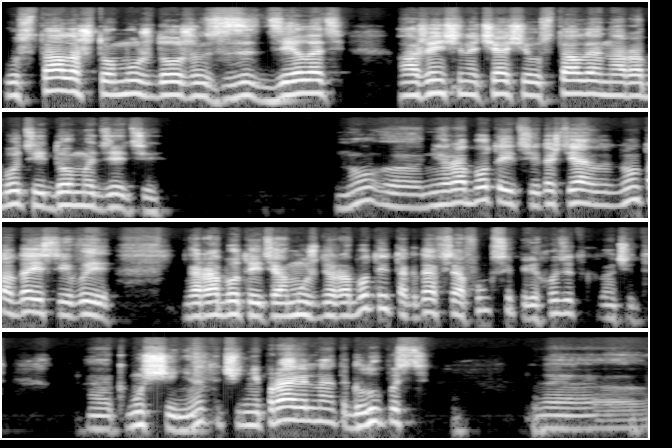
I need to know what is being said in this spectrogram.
устала, что муж должен сделать, а женщина чаще усталая на работе и дома дети. Ну, э, не работаете. Значит, я, ну, тогда, если вы работаете, а муж не работает, тогда вся функция переходит, значит, к мужчине. Это неправильно, это глупость. Э,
